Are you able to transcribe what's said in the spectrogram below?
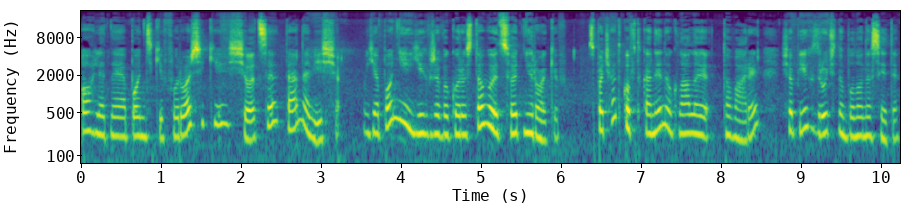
Огляд на японські фурошики, що це та навіщо. В Японії їх вже використовують сотні років. Спочатку в тканину клали товари, щоб їх зручно було носити,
